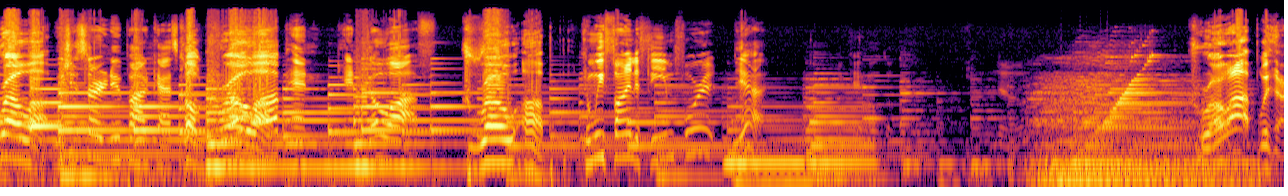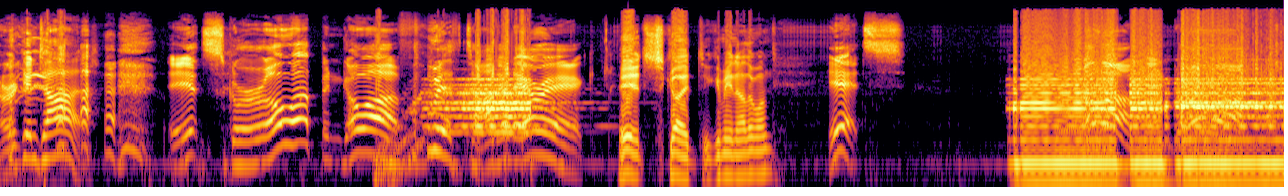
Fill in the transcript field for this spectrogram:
grow up. We should start a new podcast Called called Grow Up. and and go off. Grow up. Can we find a theme for it? Yeah. Okay, hold. No. Grow up with Eric and Todd. It's grow up and go off with Todd and Eric. it's good. Give me another one. It's grow up and grow off.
